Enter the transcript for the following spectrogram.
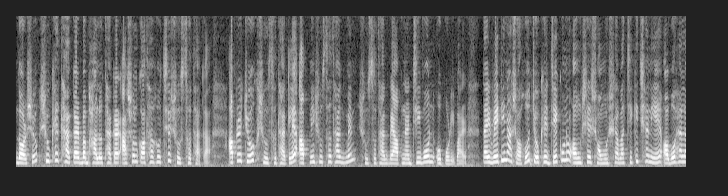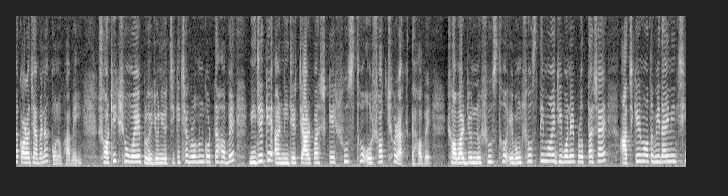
দর্শক, সুখে থাকার বা ভালো থাকার আসল কথা হচ্ছে সুস্থ থাকা। আপনার চোখ সুস্থ থাকলে আপনি সুস্থ থাকবেন, সুস্থ থাকবে আপনার জীবন ও পরিবার। তাই রেটিনা সহ চোখের যে কোনো অংশের সমস্যা বা চিকিৎসা নিয়ে অবহেলা করা যাবে না কোনোভাবেই। সঠিক সময়ে প্রয়োজনীয় চিকিৎসা গ্রহণ করতে হবে, নিজেকে আর নিজের চারপাশকে সুস্থ ও স্বচ্ছ রাখতে হবে। সবার জন্য সুস্থ এবং স্বস্তিময় জীবনের প্রত্যাশায় আজকের মতো বিদায় নিচ্ছি।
